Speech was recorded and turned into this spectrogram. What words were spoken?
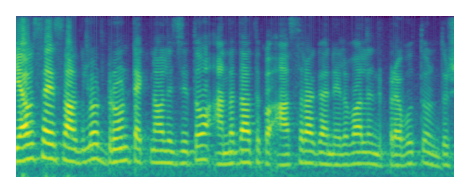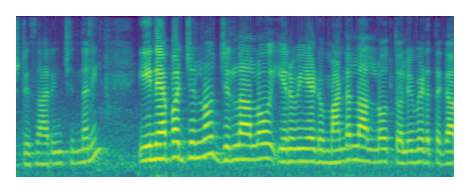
వ్యవసాయ సాగులో డ్రోన్ టెక్నాలజీతో అన్నదాతకు ఆసరాగా నిలవాలని ప్రభుత్వం దృష్టి సారించిందని ఈ నేపథ్యంలో జిల్లాలో ఇరవై ఏడు మండలాల్లో తొలి విడతగా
